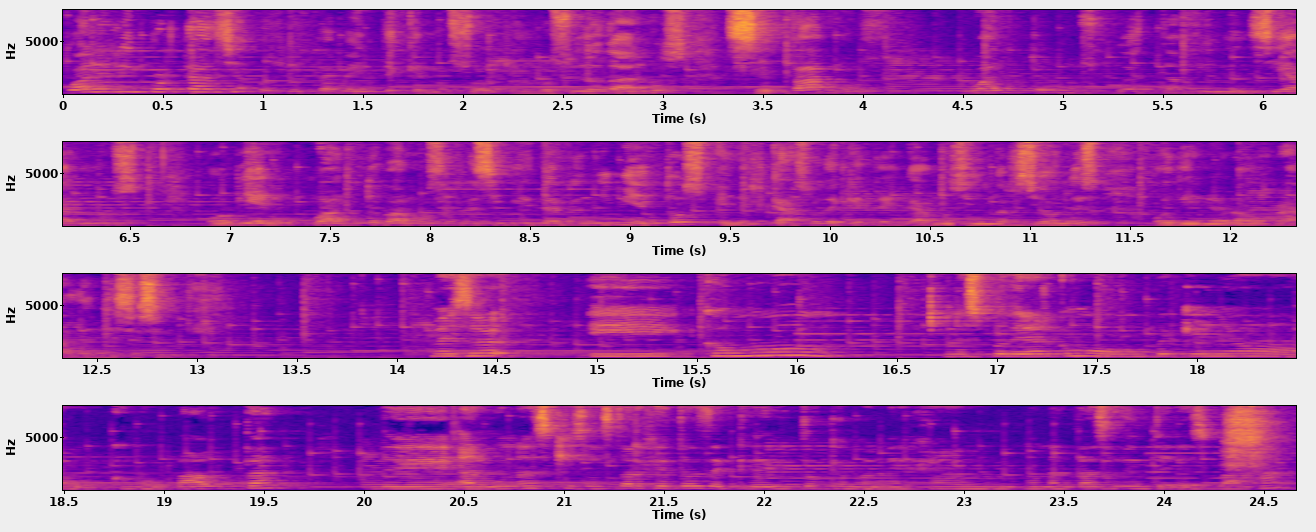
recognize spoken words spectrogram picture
¿Cuál es la importancia? Pues justamente que nosotros los ciudadanos sepamos cuánto nos cuesta financiarnos o bien cuánto vamos a recibir de rendimientos en el caso de que tengamos inversiones o dinero ahorrado en ese sentido. Maestro, ¿y cómo nos podría dar como un pequeño como pauta de algunas quizás tarjetas de crédito que manejan una tasa de interés baja?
